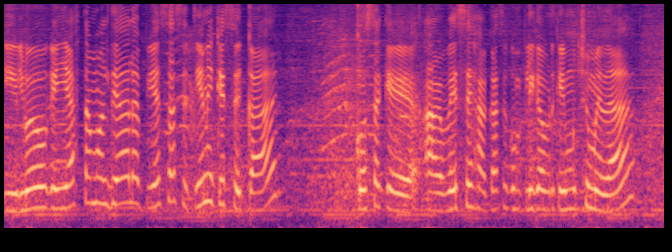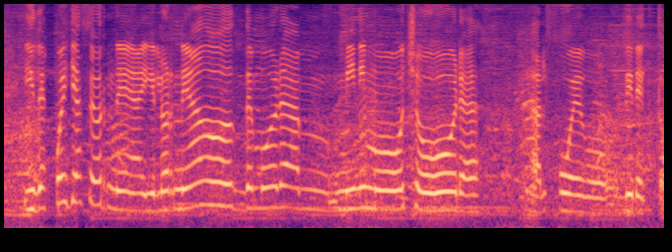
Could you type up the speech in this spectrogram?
y luego que ya está moldeada la pieza se tiene que secar, cosa que a veces acá se complica porque hay mucha humedad y después ya se hornea y el horneado demora mínimo 8 horas al fuego directo.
